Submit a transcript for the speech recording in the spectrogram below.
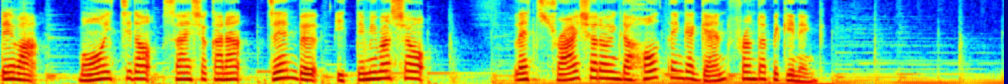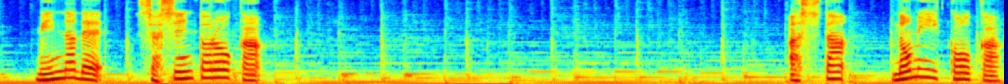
ではもう一度最初から全部言ってみましょう。Let's try shadowing the whole thing again from the beginning. みんなで写真撮ろうか明日飲み行こうか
